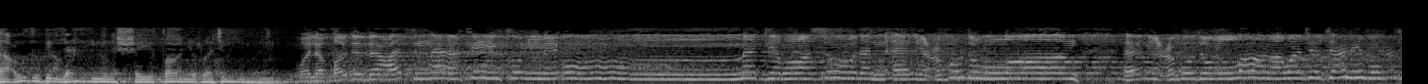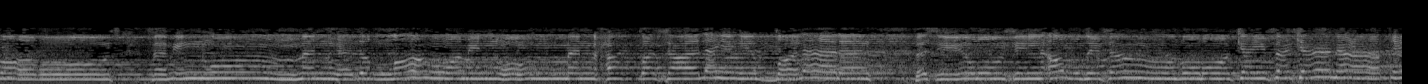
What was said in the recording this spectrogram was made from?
أعوذ بالله من الشيطان الرجيم. ولقد بعثنا في كل أمة رسولا أن اعبدوا الله أن اعبدوا الله واجتنبوا الطاغوت. فمنهم من هدى الله ومنهم من حقت عليه الضلالة. فسيروا في الأرض فانظروا كيف كان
